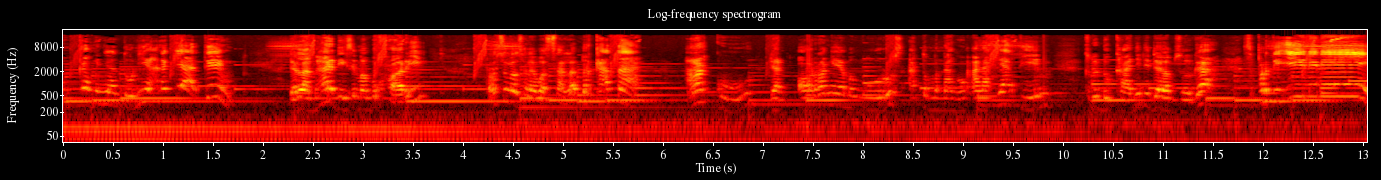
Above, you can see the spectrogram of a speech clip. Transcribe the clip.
suka menyantuni anak yatim. Dalam hadis Imam Bukhari, Rasulullah SAW berkata, Aku dan orang yang mengurus atau menanggung anak yatim, kedudukannya di dalam surga seperti ini nih.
